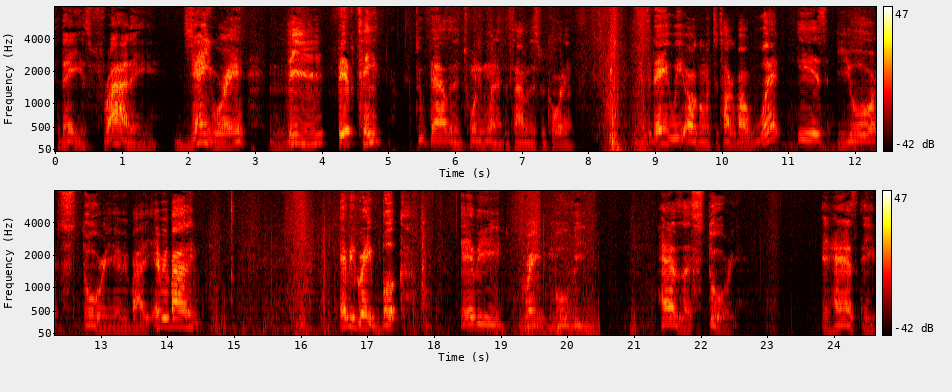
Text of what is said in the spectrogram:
Today is Friday, January the 15th, 2021, at the time of this recording. And today we are going to talk about what is your story, everybody. Everybody, every great book, every great movie has a story. It has a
